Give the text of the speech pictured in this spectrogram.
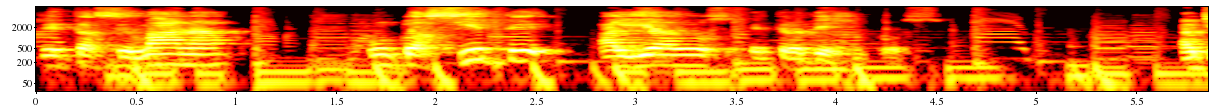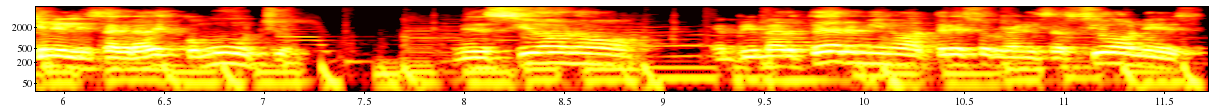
de esta semana junto a siete aliados estratégicos, a quienes les agradezco mucho. Menciono en primer término a tres organizaciones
